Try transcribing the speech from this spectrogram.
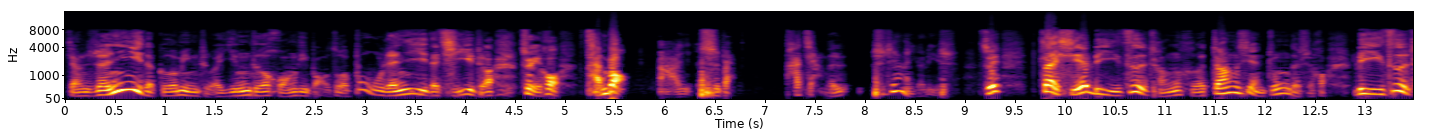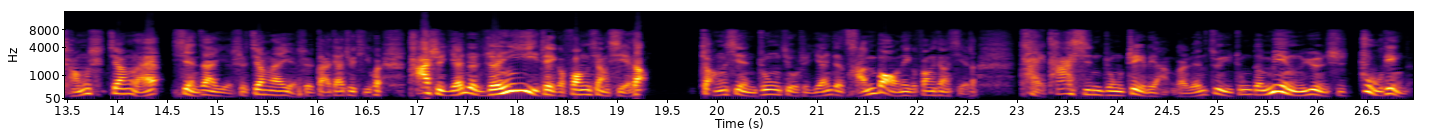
讲仁义的革命者赢得皇帝宝座，不仁义的起义者最后残暴啊失败。他讲的是这样一个历史。所以在写李自成和张献忠的时候，李自成是将来，现在也是将来也是，大家去体会，他是沿着仁义这个方向写的，张献忠就是沿着残暴那个方向写的。在他心中，这两个人最终的命运是注定的。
